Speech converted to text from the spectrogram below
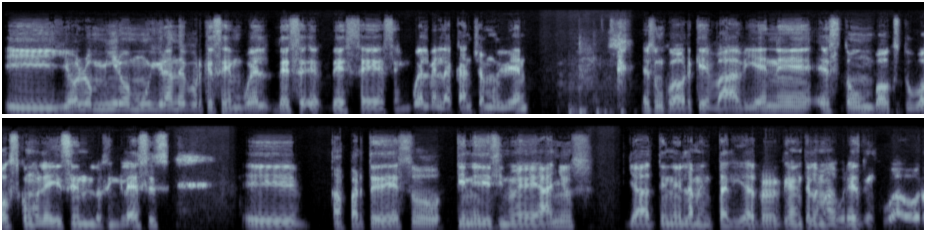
Y yo lo miro muy grande porque se, envuelve, se, desenvuelve en la cancha muy bien. Es un jugador que va, viene, es todo un box to box, como le dicen los ingleses. Eh, aparte de eso, tiene 19 años, ya tiene la mentalidad, prácticamente la madurez de un jugador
